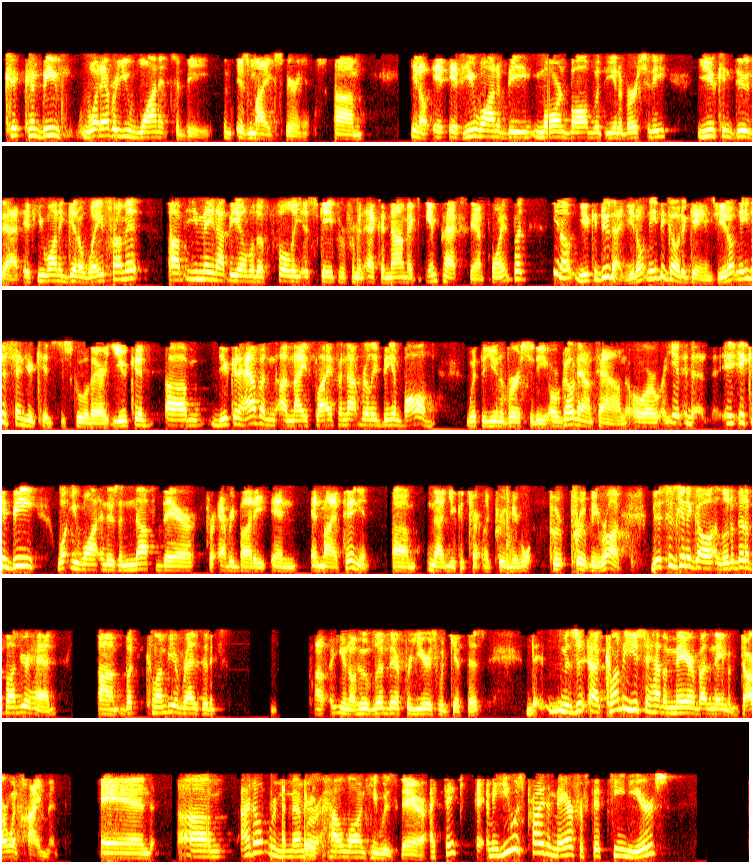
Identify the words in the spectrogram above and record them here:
can be whatever you want it to be. Is my experience. Um, you know, if, if you want to be more involved with the university, you can do that. If you want to get away from it, um, you may not be able to fully escape it from an economic impact standpoint, but you know you can do that. You don't need to go to games. You don't need to send your kids to school there. You could um, you could have a, a nice life and not really be involved with the university or go downtown or it, it, can be what you want and there's enough there for everybody in in my opinion um, now you could certainly prove me prove me wrong. This is going to go a little bit above your head, um, but Columbia residents, uh, you know, who have lived there for years would get this. Uh, Columbia used to have a mayor by the name of Darwin Hindman, and um, I don't remember how long he was there. I think, I mean, he was probably the mayor for 15 years,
